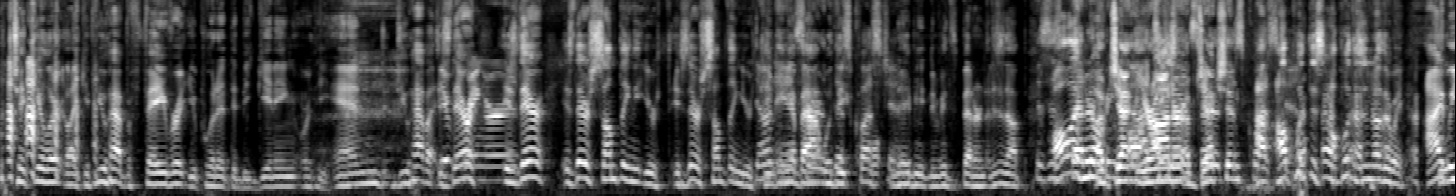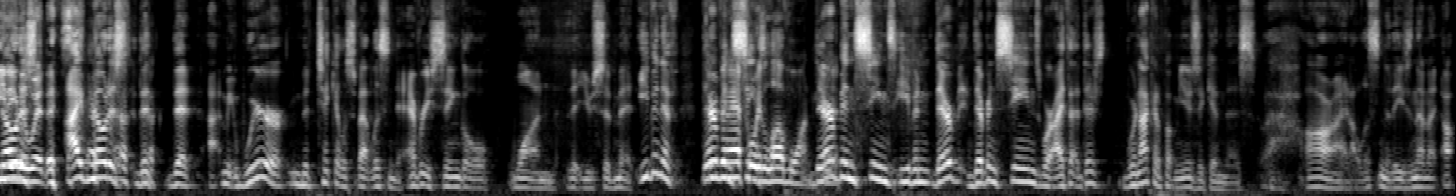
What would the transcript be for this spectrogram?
a particular like if you have a favorite, you put it at the beginning or the end? Do you have a you is have there ringers? is there is there something that you're is there something you're Don't thinking about with this the question. well, maybe, maybe it's better. This is not. This is all I know. for Object- you Your Honor, answer objection? I- question. I'll put this. I'll put this another way. I've Leading noticed. I've noticed that that I mean we're meticulous about listening to every single one that you submit, even if there have been after we scenes, love one. There have been scenes. Even there there've been scenes where I thought there's we're not going to put music in this. All right, I'll listen to these, and then I, oh,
